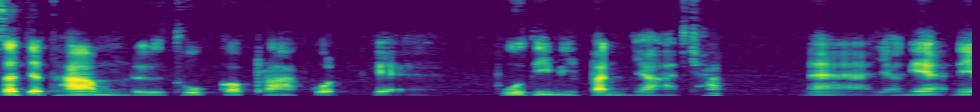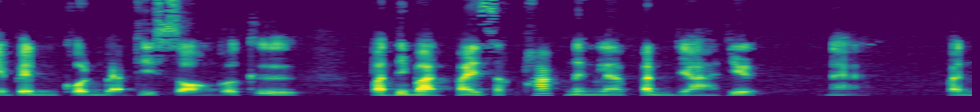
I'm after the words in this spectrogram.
สัจธรรมหรือทุกข์ก็ปรากฏแก่ผู้ที่มีปัญญาชัด นะอย่างนี้นี่เป็นคนแบบที่สองก็คือ ปฏิบัติไปสักพักหนึ่งแล้วปัญญาเยอะนะปัญ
